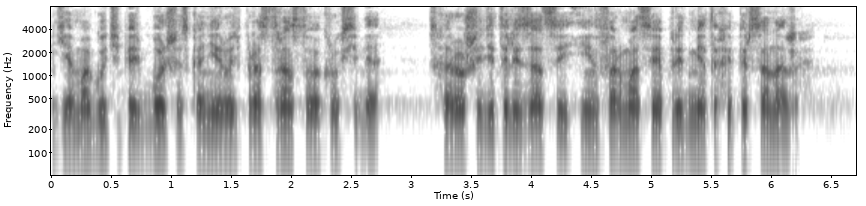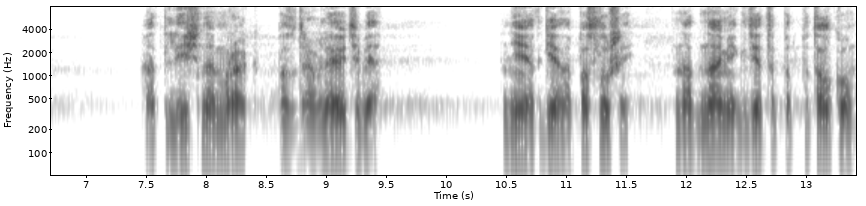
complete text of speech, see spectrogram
я могу теперь больше сканировать пространство вокруг себя, с хорошей детализацией и информацией о предметах и персонажах». «Отлично, мрак, поздравляю тебя». «Нет, Гена, послушай. Над нами, где-то под потолком.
